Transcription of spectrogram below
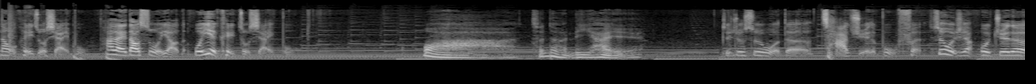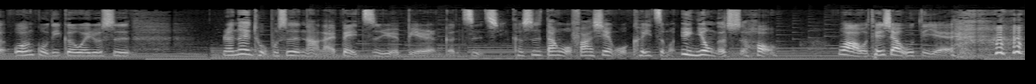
那我可以做下一步，他来到是我要的，我也可以做下一步。哇，真的很厉害耶！这就是我的察觉的部分，所以我觉得，我觉得我很鼓励各位，就是人类图不是拿来被制约别人跟自己，可是当我发现我可以怎么运用的时候，哇，我天下无敌耶！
